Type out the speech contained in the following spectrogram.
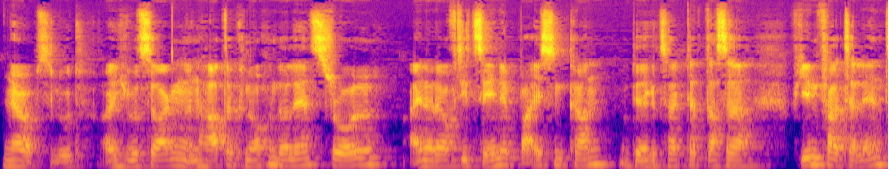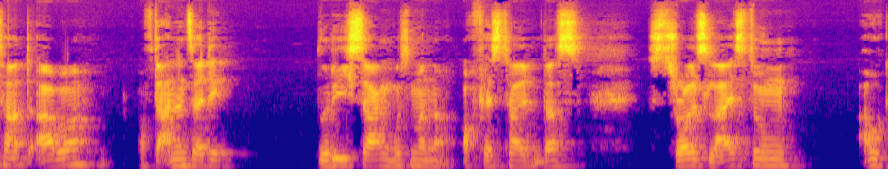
Ja, absolut. Ich würde sagen, ein harter Knochen der Lance Stroll, einer, der auf die Zähne beißen kann und der gezeigt hat, dass er auf jeden Fall Talent hat, aber auf der anderen Seite würde ich sagen, muss man auch festhalten, dass Strolls Leistung auch,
